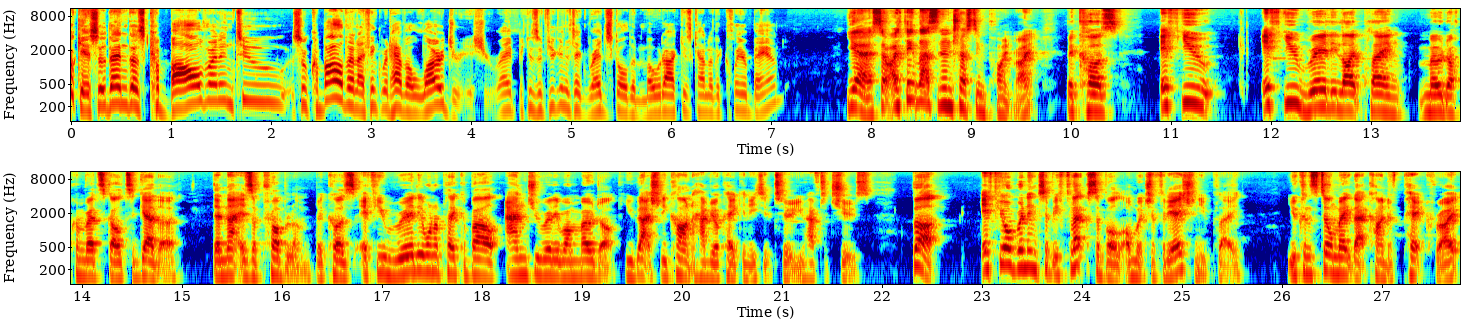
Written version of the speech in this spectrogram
Okay, so then does Cabal run into so Cabal then I think would have a larger issue, right? Because if you're going to take Red Skull, then MODOK is kind of the clear ban. Yeah, so I think that's an interesting point, right? Because if you if you really like playing MODOK and Red Skull together, then that is a problem. Because if you really want to play Cabal and you really want MODOK, you actually can't have your cake and eat it too. You have to choose. But if you're willing to be flexible on which affiliation you play, you can still make that kind of pick, right?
